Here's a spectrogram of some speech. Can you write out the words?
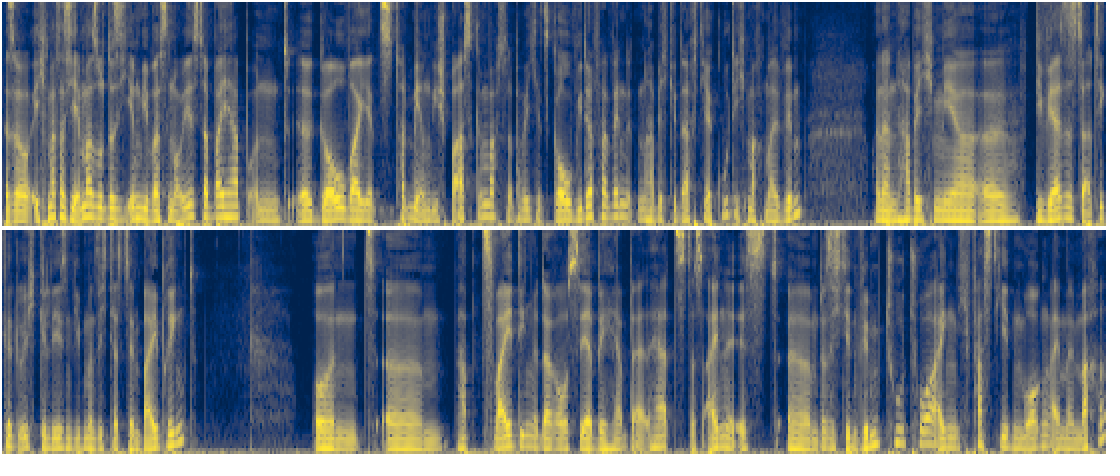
also ich mache das ja immer so, dass ich irgendwie was Neues dabei habe und äh, Go war jetzt, hat mir irgendwie Spaß gemacht, deshalb habe ich jetzt Go wiederverwendet und habe ich gedacht, ja gut, ich mache mal Vim. Und dann habe ich mir äh, diverseste Artikel durchgelesen, wie man sich das denn beibringt. Und ähm, habe zwei Dinge daraus sehr beherzt. Das eine ist, ähm, dass ich den Vim-Tutor eigentlich fast jeden Morgen einmal mache.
